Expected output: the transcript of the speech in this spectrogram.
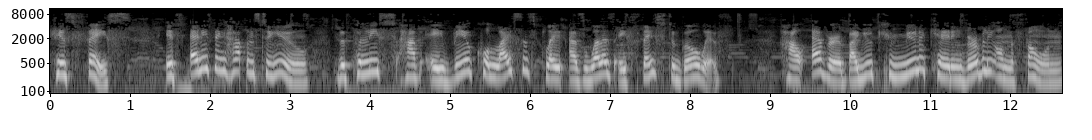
his face, if anything happens to you, the police have a vehicle license plate as well as a face to go with. However, by you communicating verbally on the phone,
